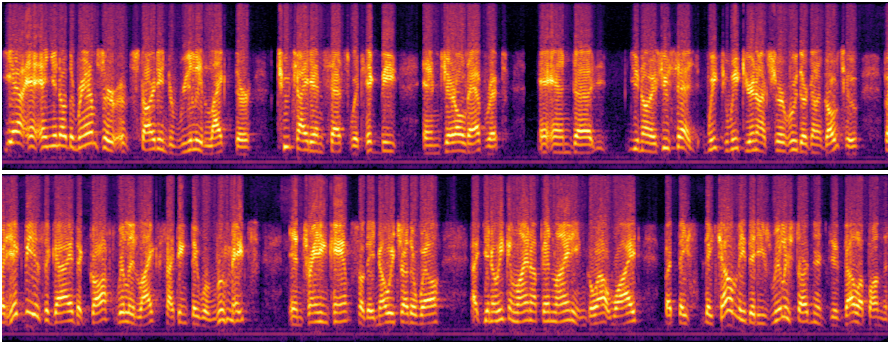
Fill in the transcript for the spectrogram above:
Yeah, and, and you know the Rams are starting to really like their two tight end sets with Higbee and Gerald Everett, and uh, you know as you said, week to week you're not sure who they're going to go to, but Higbee is a guy that Goff really likes. I think they were roommates in training camp, so they know each other well. Uh, you know he can line up in line, he can go out wide, but they they tell me that he's really starting to develop on the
